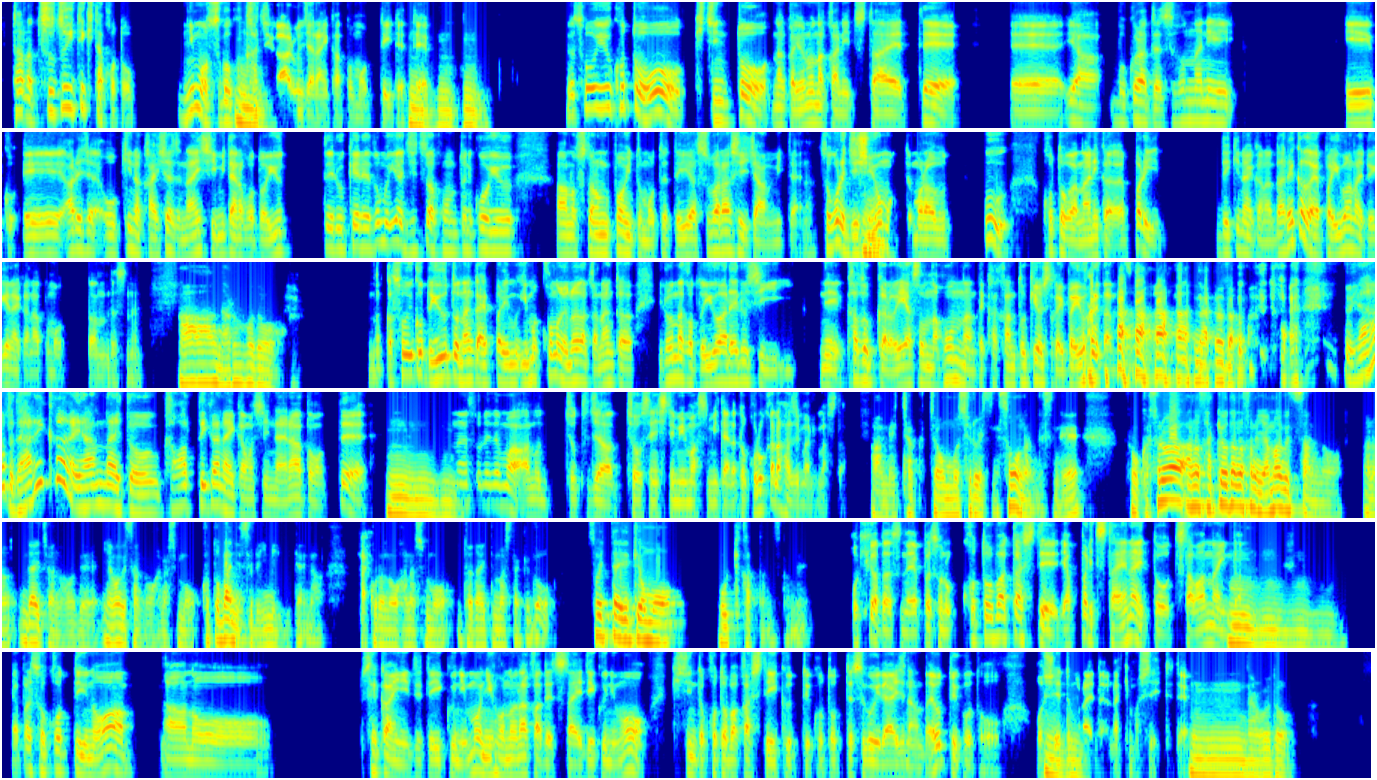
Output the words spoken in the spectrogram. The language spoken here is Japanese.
ただ続いてきたことにもすごく価値があるんじゃないかと思っていてて、でそういうことをきちんとなんか世の中に伝えて、えー、いや、僕らってそんなに、えーえー、あれじゃ大きな会社じゃないしみたいなことを言ってるけれども、いや、実は本当にこういうあのストロングポイント持ってて、いや、素晴らしいじゃんみたいな、そこで自信を持ってもらうことが何か、やっぱりできないかな、誰かがやっぱり言わないといけないかなと思ったんですね。ああ、なるほど。なんかそういうこと言うと、なんかやっぱり今この世の中なんかいろんなこと言われるし、ね、家族からいや、そんな本なんて書かんときよしとかいっぱい言われたんですけど。なるほど。やっぱ誰かがやんないと変わっていかないかもしれないなと思って、うんうんうん、それでまあ、あの、ちょっとじゃあ挑戦してみますみたいなところから始まりました。あ、めちゃくちゃ面白いですね。そうなんですね。そうか。それは、あの、先ほどのその山口さんの、あの、第一話の方で、山口さんのお話も言葉にする意味みたいなところのお話もいただいてましたけど、はい、そういった影響も大きかったんですかね。大きかったですね。やっぱりその言葉化して、やっぱり伝えないと伝わらないんだ。やっぱりそこっていうのは、あの、世界に出ていくにも、日本の中で伝えていくにも、きちんと言葉化していくっていうことってすごい大事なんだよっていうことを教えてもらえたような気もしていてて。うん、うんなるほど。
